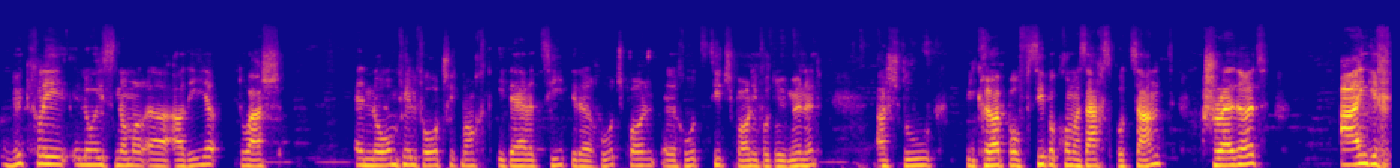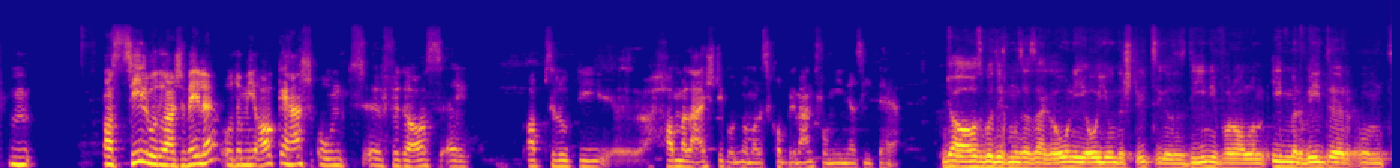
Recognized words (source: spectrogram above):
wirklich, Luis, nochmal äh, an dir, du hast enorm viel Fortschritt gemacht in dieser Zeit, in der Kurzspan äh, Kurzzeitspanne von drei Monaten. Hast du deinen Körper auf 7,6 Prozent geschreddert. Eigentlich das Ziel, das du hast wählen oder mir angegeben hast und äh, für das eine absolute äh, Hammerleistung und nochmal ein Kompliment von meiner Seite her. Ja, also gut, ich muss auch sagen, ohne eure Unterstützung, also deine vor allem, immer wieder und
